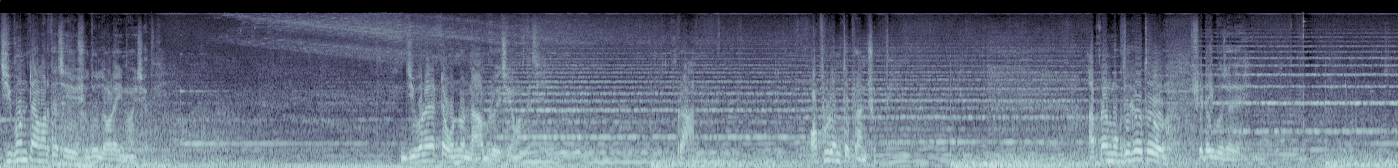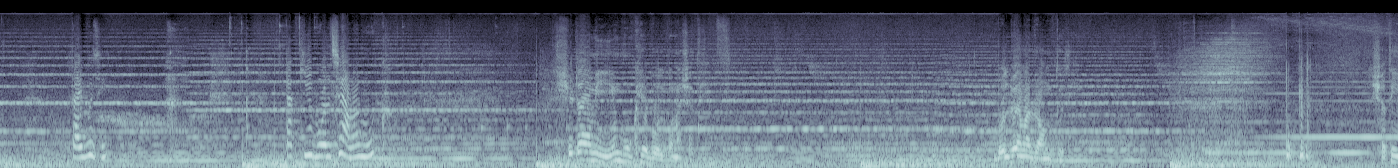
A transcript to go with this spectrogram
জীবনটা আমার কাছে শুধু লড়াই নয় সাথী। জীবনের একটা অন্য নাম রয়েছে আমার কাছে। প্রাণ। অফুরন্ত প্রাণ শক্তি আপনার মুখ দেখেও তো সেটাই বোঝা যায়। তাই বুঝি? তা কি বলছে আমার মুখ? সেটা আমি মুখে বলব না সাথী। বলবে আমার রং তুলি সাথী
